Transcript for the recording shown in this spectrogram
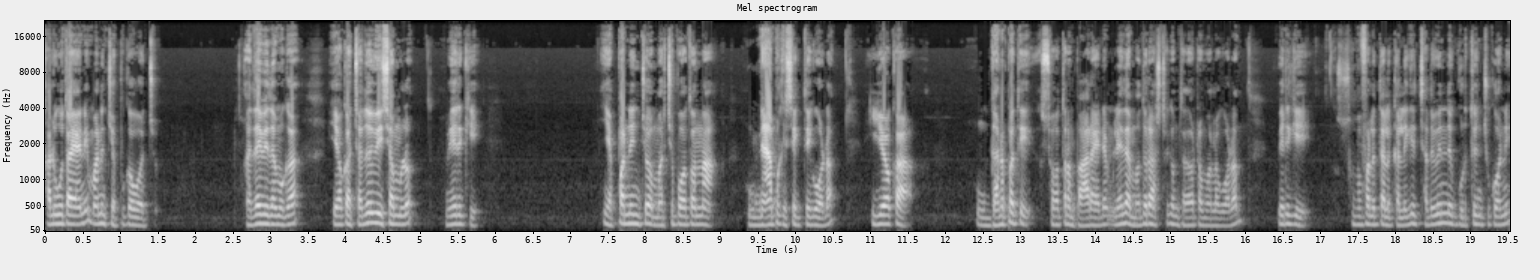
కలుగుతాయని మనం చెప్పుకోవచ్చు. అదే విధముగా ఈ యొక్క చదువు విషయంలో వీరికి ఎప్పటి నుంచో మర్చిపోతున్న జ్ఞాపక శక్తి కూడా ఈ యొక్క గణపతి స్తోత్రం పారాయడం లేదా మధురాష్టకం చదవటం వల్ల కూడా వీరికి శుభ ఫలితాలు కలిగి చదివింది గుర్తుంచుకొని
